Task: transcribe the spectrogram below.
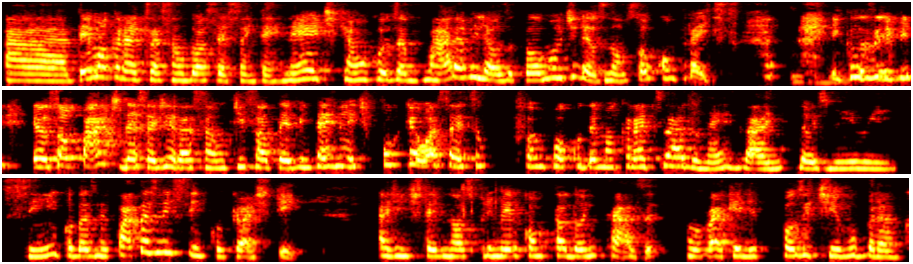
a democratização do acesso à internet, que é uma coisa maravilhosa, pelo amor de Deus, não sou contra isso. Uhum. Inclusive, eu sou parte dessa geração que só teve internet porque o acesso foi um pouco democratizado, né? Lá em 2005, 2004, 2005, que eu acho que a gente teve nosso primeiro computador em casa, aquele positivo branco.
